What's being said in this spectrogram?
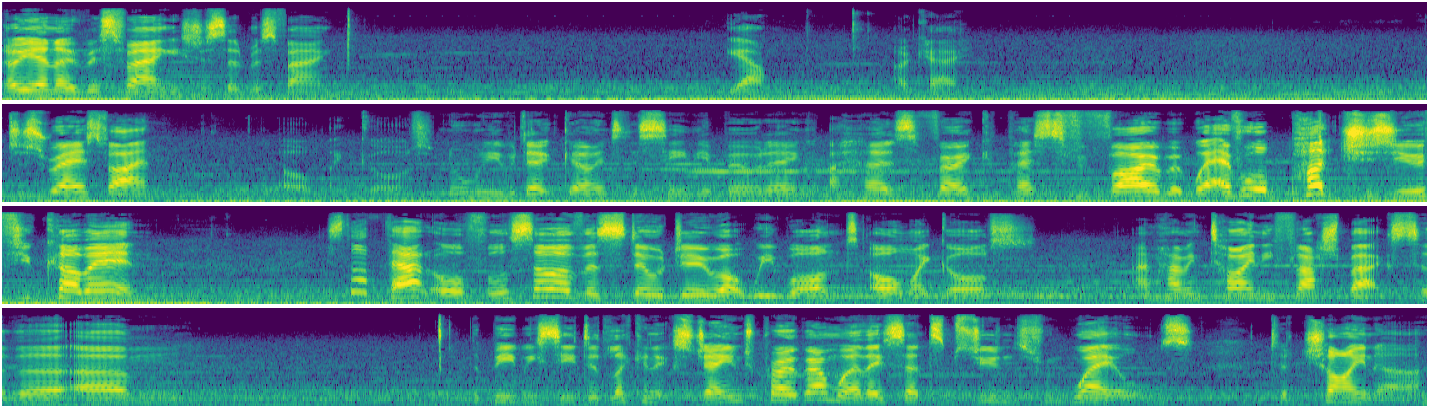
Oh yeah, no, Miss Fang. He's just said Miss Fang. Yeah. Okay. Just Ray is fine. Oh my god. Normally we don't go into the senior building. I heard it's a very competitive environment where everyone punches you if you come in. It's not that awful. Some of us still do what we want. Oh my god. I'm having tiny flashbacks to the um the BBC did like an exchange program where they sent some students from Wales to China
